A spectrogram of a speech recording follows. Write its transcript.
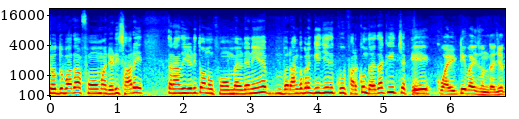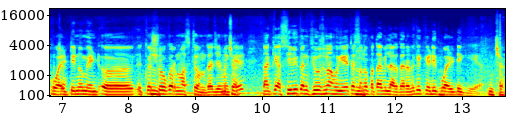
ਤੇ ਉਸ ਤੋਂ ਬਾਅਦ ਆ ਫੋਮ ਆ ਜਿਹੜੀ ਸਾਰੇ ਤਰ੍ਹਾਂ ਦੀ ਜਿਹੜੀ ਤੁਹਾਨੂੰ ਫੋਮ ਮਿਲ ਜਾਣੀ ਹੈ। ਰੰਗ ਬਰੰਗੀ ਜੀ ਕੋਈ ਫ਼ਰਕ ਹੁੰਦਾ ਇਹਦਾ ਕੀ ਚੱਕੀ ਇਹ ਕੁਆਲਿਟੀ ਵਾਈਜ਼ ਹੁੰਦਾ ਜੇ ਕੁਆਲਿਟੀ ਨੂੰ ਇੱਕ ਸ਼ੋਅ ਕਰਨ ਵਾਸਤੇ ਹੁੰਦਾ ਜਿਵੇਂ ਕਿ ਤਾਂ ਕਿ ਅਸੀਂ ਵੀ ਕਨਫਿਊਜ਼ ਨਾ ਹੋਈਏ ਤੇ ਸਾਨੂੰ ਪਤਾ ਵੀ ਲੱਗਦਾ ਰਹੇ ਕਿ ਕਿਹੜੀ ਕੁਆਲਿਟੀ ਕੀ ਹੈ। ਅੱਛਾ।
